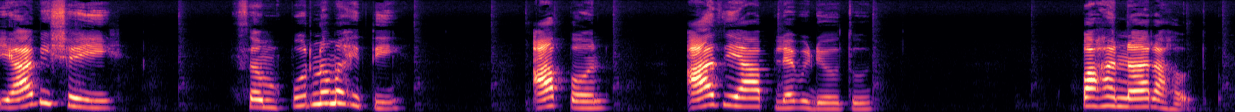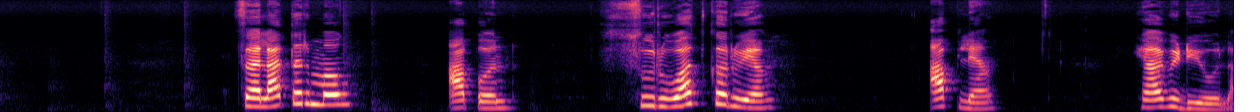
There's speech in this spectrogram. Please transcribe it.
याविषयी संपूर्ण माहिती आपण आज या आपल्या व्हिडिओतून पाहणार आहोत. चला तर मग आपण सुरुवात करूया आपल्या ह्या व्हिडिओला.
